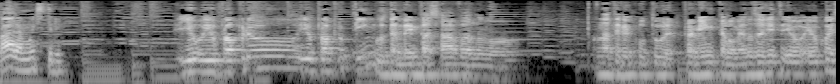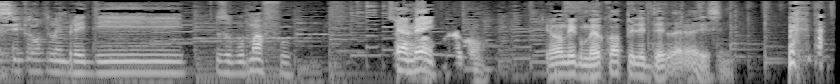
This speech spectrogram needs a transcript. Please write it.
Ah, era muito tri. E, o- e o próprio e o próprio Pingo também passava no na TV Cultura. Pra mim, pelo menos, a gente, eu, eu conheci pelo. Eu lembrei de Zubumafu. Também. Era bom. Tinha um amigo meu que o apelido dele era esse. né?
